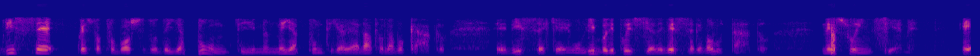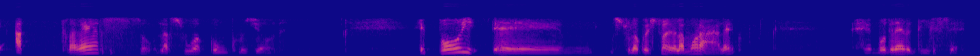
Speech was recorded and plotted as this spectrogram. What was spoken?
disse, questo a proposito degli appunti, negli appunti che aveva dato l'avvocato, eh, disse che un libro di poesia deve essere valutato nel suo insieme e attraverso la sua conclusione. E poi eh, sulla questione della morale, eh, Baudelaire disse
